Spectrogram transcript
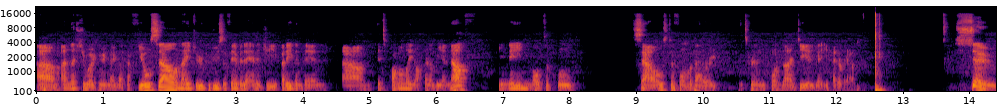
um, unless you're working with maybe like a fuel cell and they do produce a fair bit of energy but even then um, it's probably not going to be enough you need multiple cells to form a battery. It's a really important idea to get your head around. So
